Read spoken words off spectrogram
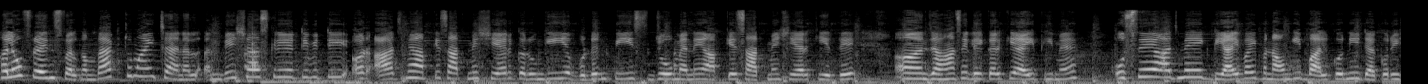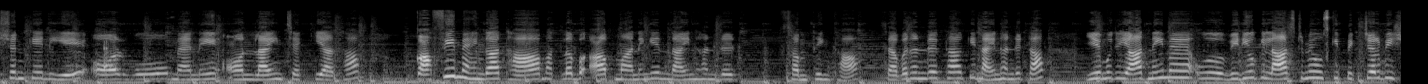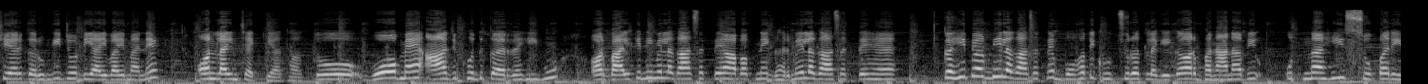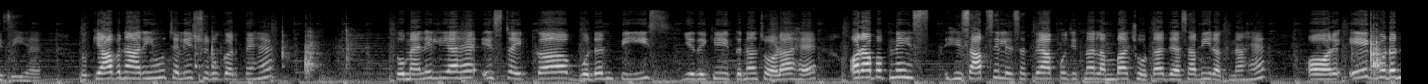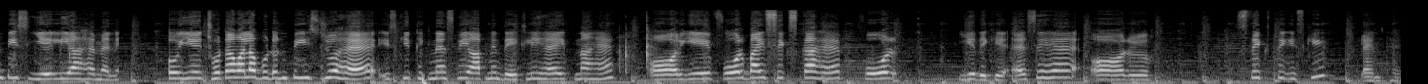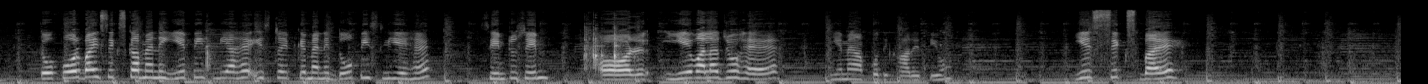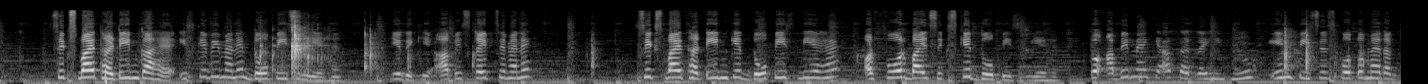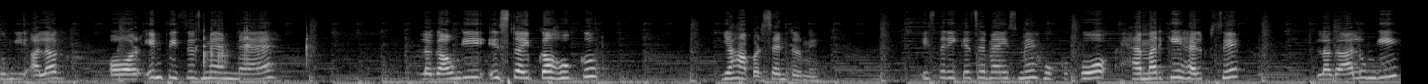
Hello friends welcome back to my channel Anvesha's creativity और आज मैं आपके साथ में शेयर करूँगी ये वुडन पीस जो मैंने आपके साथ में शेयर किए थे जहाँ से लेकर के आई थी मैं। उससे आज मैं एक डी बनाऊँगी बालकोनी डेकोरेशन के लिए और वो मैंने ऑनलाइन चेक किया था। काफ़ी महँगा था मतलब आप मानेंगे 900 समथिंग था 700 था कि 900 था। ये मुझे याद नहीं, मैं वीडियो की लास्ट में उसकी पिक्चर भी शेयर करूँगी जो डीआईवाई मैंने। ऑनलाइन चेक किया था। तो वो मैं आज खुद कर रही हूँ और बालकनी में लगा सकते हैं, आप अपने घर में लगा सकते हैं, कहीं पर भी लगा सकते हैं, बहुत ही खूबसूरत लगेगा और बनाना भी उतना ही सुपर इजी है। तो क्या बना रही हूँ? चलिए शुरू करते हैं। तो मैंने लिया है इस टाइप का वुडन पीस ये देखिए, इतना चौड़ा है और आप अपने हिसाब से ले सकते हैं। आपको जितना लंबा, छोटा जैसा भी रखना है। और एक वुडन पीस ये लिया है मैंने। तो ये छोटा वाला वुडन पीस जो है, इसकी थिकनेस भी आपने देख ली है, इतना है। और ये फोर बाई सिक्स का है। फोर ये देखिए, ऐसे है और सिक्स इसकी लेंथ है। तो फोर बाई सिक्स का मैंने ये पीस लिया है। इस टाइप के मैंने दो पीस लिए हैं सेम टू सेम और ये वाला जो है, ये मैं आपको दिखा देती हूँ। ये six by six by thirteen का है। इसके भी मैंने दो पीस लिए हैं। ये देखिए, आप इस टाइप से मैंने सिक्स बाय थर्टीन के दो पीस लिए हैं और फोर बाय सिक्स के दो पीस लिए हैं। तो अभी मैं क्या कर रही हूँ, इन पीसेस को तो मैं रख दूँगी अलग और इन पीसेस में मैं लगाऊँगी इस टाइप का हुक यहाँ पर सेंटर में। इस तरीके से मैं इसमें हुक को हैमर की हेल्प से लगा लूँगी।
